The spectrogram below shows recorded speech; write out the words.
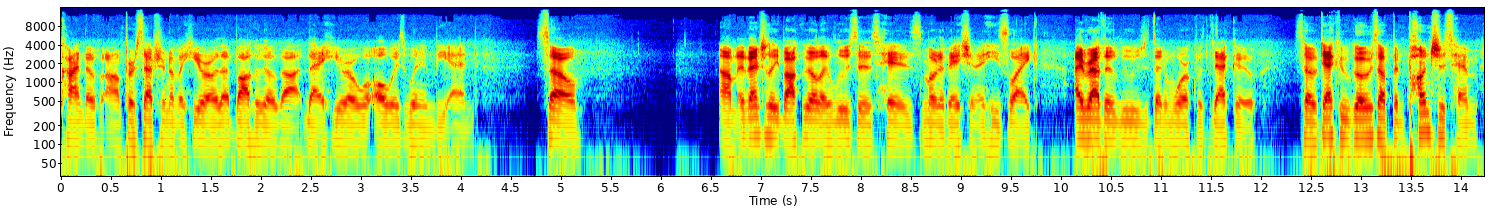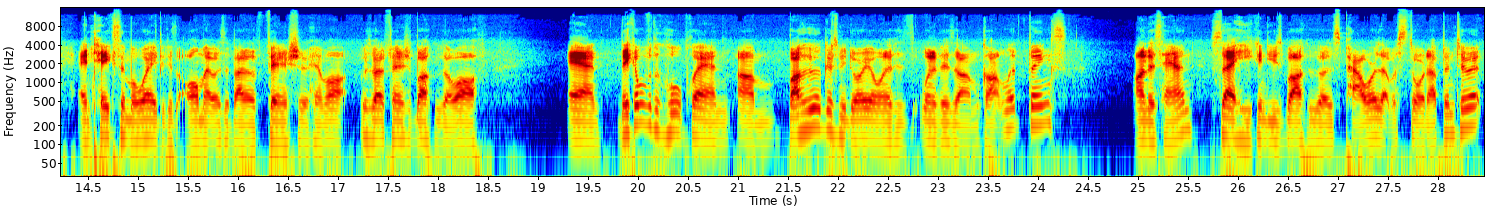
kind of um, perception of a hero that Bakugo got. That a hero will always win in the end. So, um, eventually, Bakugo like loses his motivation, and he's like, "I'd rather lose than work with Deku." So Deku goes up and punches him and takes him away because All Might was about to finish him off, was about to finish Bakugo off and they come up with a cool plan. Um, Bakugo gives Midoriya one of his one of his um, gauntlet things on his hand, so that he can use Bakugo's power that was stored up into it.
